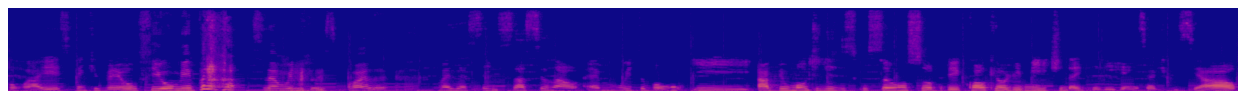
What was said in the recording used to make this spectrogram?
Bom, aí você tem que ver o filme pra. Se não é muito spoiler mas é sensacional, é muito bom e abre um monte de discussão sobre qual que é o limite da inteligência artificial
